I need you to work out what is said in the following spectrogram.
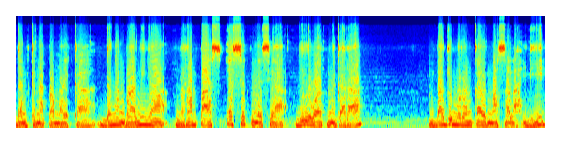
dan kenapa mereka dengan beraninya merampas aset Malaysia di luar negara? Bagi merungkai masalah ini,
